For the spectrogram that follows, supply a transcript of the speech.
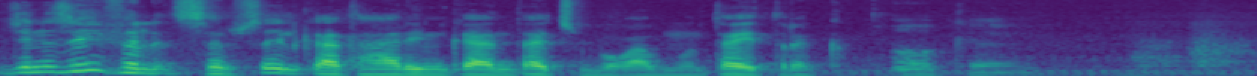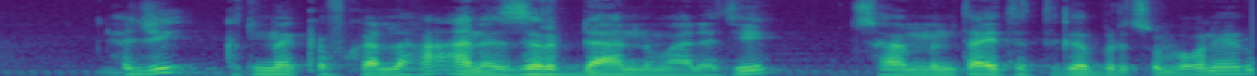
ሕጂ ንዘይፈልጥ ሰብ ስኢልካ ተሃሪምካ እንታይ ፅቡቅ ሞ እንታይ ትረክብ ኦኬ ሕጂ ክትነቅፍ ከለካ ኣነ ዝርዳእኒ ማለት እዩ ሳብ ምንታይ ተትገብር ፅቡቅ ነይሩ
